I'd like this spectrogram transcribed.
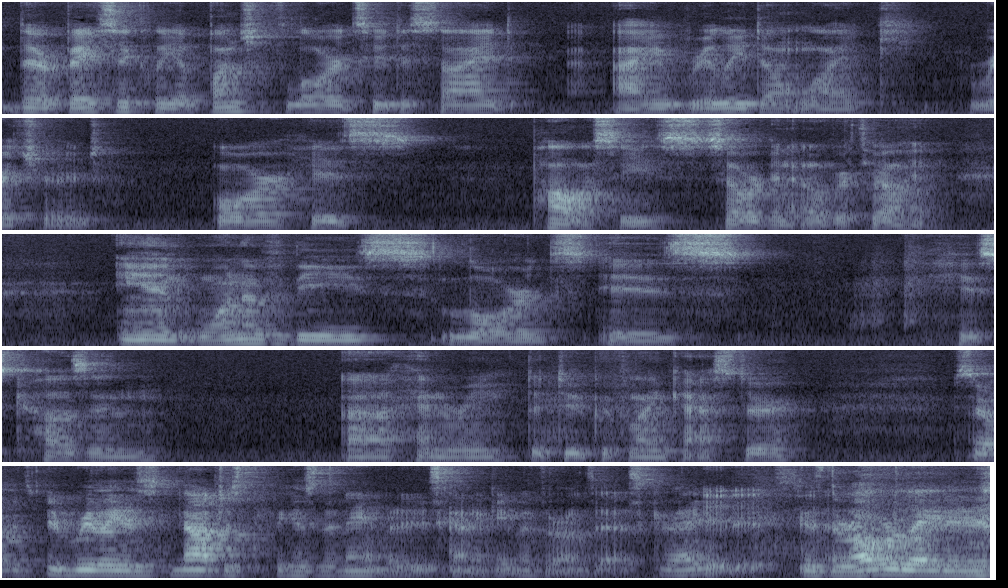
They're basically a bunch of lords who decide I really don't like Richard or his policies, so we're going to overthrow him. And one of these lords is his cousin uh, Henry, the Duke of Lancaster. So it- it really is not just because of the name, but it is kind of Game of Thrones esque, right? It is Because they're all related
